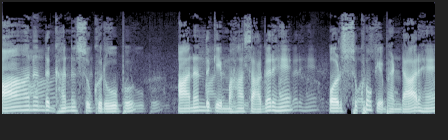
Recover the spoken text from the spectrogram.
आनंद घन सुख रूप, आनंद के महासागर हैं और सुखों के भंडार हैं,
